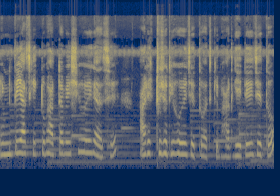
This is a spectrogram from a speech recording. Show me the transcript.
এমনিতেই আজকে একটু ভাতটা বেশি হয়ে গেছে। আর একটু যদি হয়ে যেত, আজকে ভাত ঘেটেই যেত।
